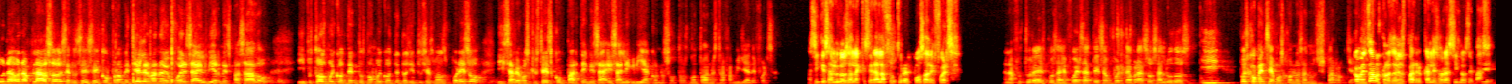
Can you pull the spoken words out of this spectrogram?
Un aplauso, se, se, se comprometió el hermano de fuerza el viernes pasado y pues todos muy contentos, ¿no? Muy contentos y entusiasmados por eso y sabemos que ustedes comparten esa, esa alegría con nosotros, ¿no? Toda nuestra familia de fuerza. Así que saludos a la que será la futura esposa de fuerza. A la futura esposa de fuerza, Tessa, un fuerte abrazo, saludos y pues comencemos con los anuncios parroquiales. Comenzamos con los anuncios parroquiales, ahora sí los demás. Eh,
